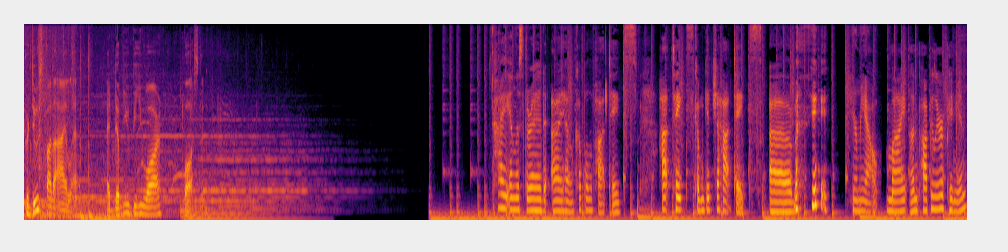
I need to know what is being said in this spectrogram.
Produced by the iLab at WBUR Boston. Hi, Endless Thread. I have a couple of hot takes. Hot takes, come get your hot takes. Um, Hear me out. My unpopular opinion,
